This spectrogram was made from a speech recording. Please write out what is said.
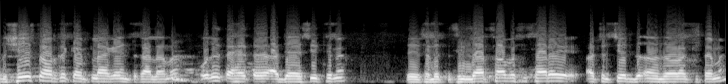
ਵਿਸ਼ੇਸ਼ ਤੌਰ ਤੇ ਕੈਂਪ ਲਾਇਆ ਗਿਆ ਇੰਤਕਾਲਾਂ ਦਾ, ਉਹਦੇ ਤਹਿਤ ਅੱਜ ਆਏ ਸੀ ਇੱਥੇ ਮੈਂ, ਤੇ ਸਾਡੇ ਤਹਿਸੀਲਦਾਰ ਸਾਹਿਬ, ਅਸੀਂ ਸਾਰੇ ਅਚਨਚੇਤ ਦੌਰਾ ਕੀਤਾ ਮੈਂ,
